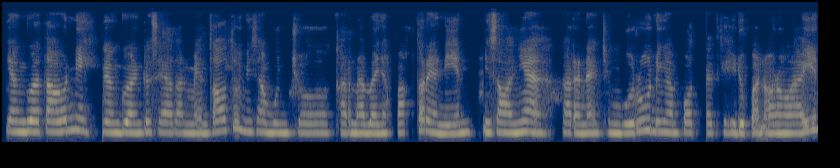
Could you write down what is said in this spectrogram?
yang gue tahu nih, gangguan kesehatan mental tuh bisa muncul karena banyak faktor ya, Nin. Misalnya, karena cemburu dengan potret kehidupan orang lain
